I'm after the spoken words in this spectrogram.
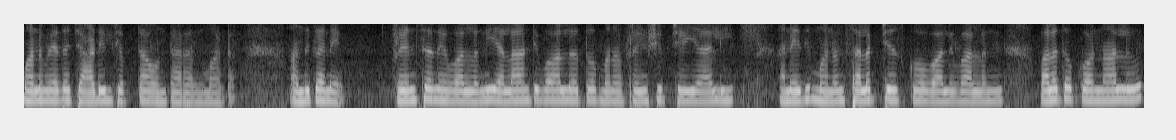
మన మీద చాడీలు చెప్తూ ఉంటారనమాట అందుకనే ఫ్రెండ్స్ అనే వాళ్ళని ఎలాంటి వాళ్ళతో మనం ఫ్రెండ్షిప్ చేయాలి అనేది మనం సెలెక్ట్ చేసుకోవాలి. వాళ్ళని వాళ్ళతో కొన్నాళ్ళు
